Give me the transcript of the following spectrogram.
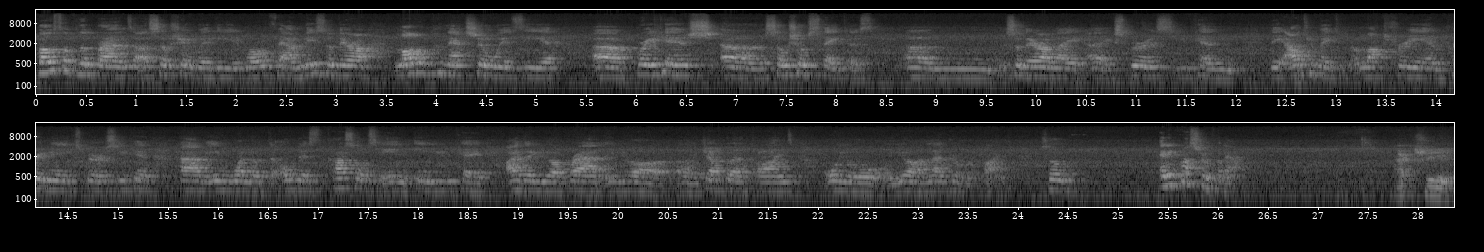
both of the brands are associated with the royal family, so there are a lot of connection with the uh, British uh, social status. Um, so there are like uh, experience you can, the ultimate luxury and premium experience you can have in one of the oldest castles in, in UK. Either your brand, you are uh, Jaguar client or you're, you are Land Rover client. So any question for now? Actually,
